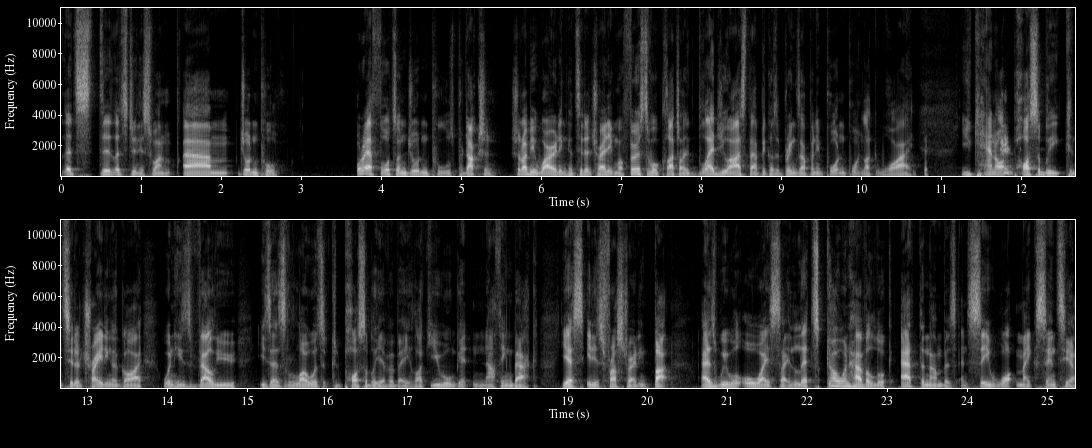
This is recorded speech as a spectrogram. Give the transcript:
let's do, let's do this one. Um, Jordan Poole. What are our thoughts on Jordan Poole's production Should I be worried and consider trading? Well, first of all, Clutch, I'm glad you asked that because it brings up an important point. Like, why? You cannot possibly consider trading a guy when his value is as low as it could possibly ever be. Like, you will get nothing back. Yes, it is frustrating, but as we will always say, let's go and have a look at the numbers and see what makes sense here.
